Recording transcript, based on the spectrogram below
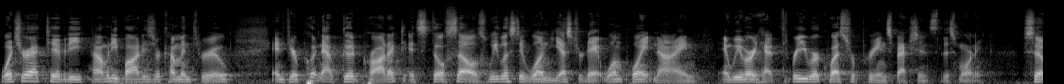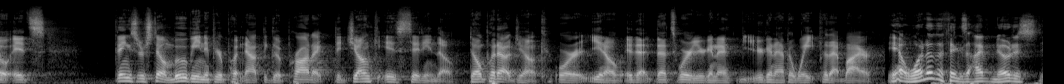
What's your activity? How many bodies are coming through? And if you're putting out good product, it still sells. We listed one yesterday at 1.9, and we've already had three requests for pre-inspections this morning. So it's things are still moving if you're putting out the good product. The junk is sitting though. Don't put out junk, or you know that, that's where you're gonna you're gonna have to wait for that buyer. Yeah, one of the things I've noticed,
